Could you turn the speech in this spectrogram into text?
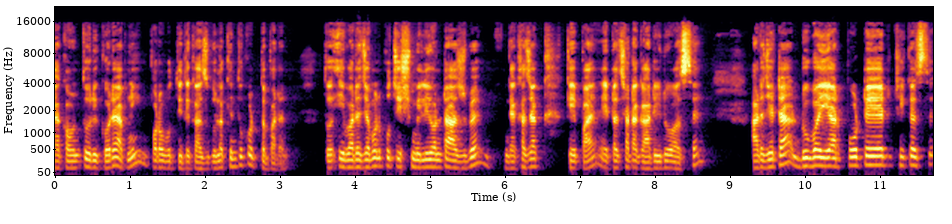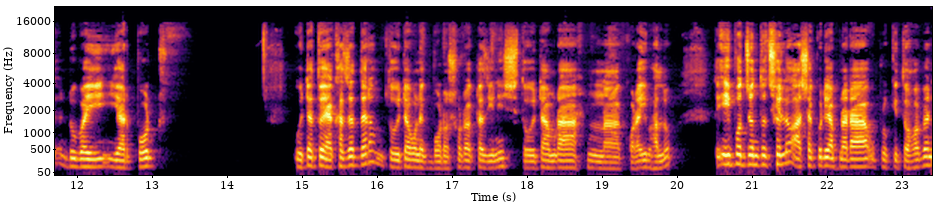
অ্যাকাউন্ট তৈরি করে আপনি পরবর্তীতে কাজগুলো কিন্তু করতে পারেন। তো এবারে যেমন পঁচিশ মিলিয়নটা আসবে, দেখা যাক কে পায়। এটা ছাড়া গাড়িরও আছে। আর যেটা দুবাই এয়ারপোর্টের, ঠিক আছে, দুবাই এয়ারপোর্ট, ওইটা তো এক হাজার দেরাম, তো ওইটা অনেক বড় সড়ো একটা জিনিস, তো ওইটা আমরা না করাই ভালো। তো এই পর্যন্ত ছিল, আশা করি আপনারা উপকৃত হবেন।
